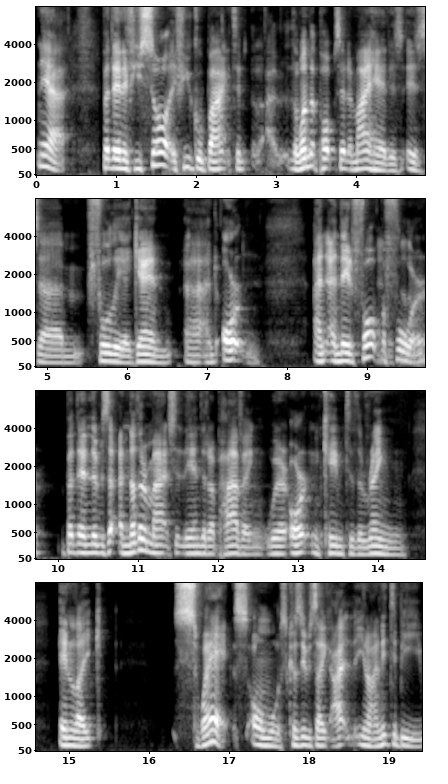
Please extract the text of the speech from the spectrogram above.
yeah but then if you saw if you go back to the one that pops into my head is is um foley again uh, and orton and and they'd fought before but then there was another match that they ended up having where orton came to the ring in like sweats almost because he was like i you know i need to be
